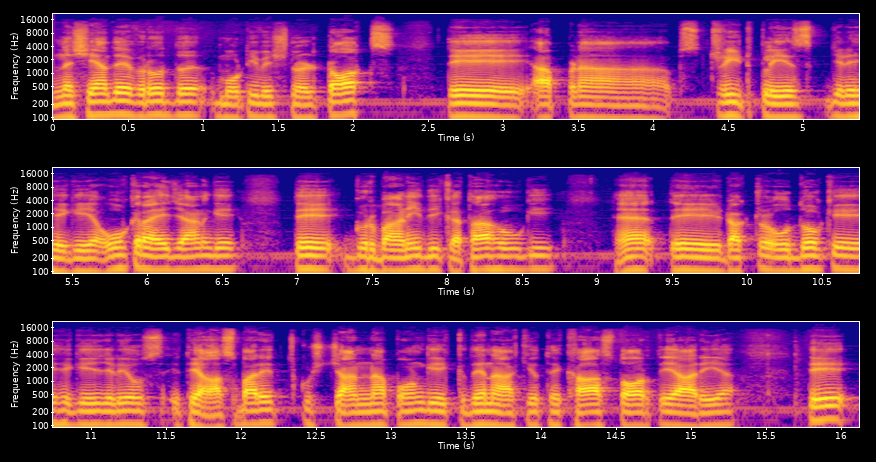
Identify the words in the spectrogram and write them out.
ਨਸ਼ਿਆਂ ਦੇ ਵਿਰੁੱਧ ਮੋਟੀਵੇਸ਼ਨਲ ਟਾਕਸ ਤੇ ਆਪਣਾ ਸਟਰੀਟ ਪਲੇਸ ਜਿਹੜੇ ਹੈਗੇ ਆ, ਉਹ ਕਰਾਏ ਜਾਣਗੇ ਤੇ ਗੁਰਬਾਣੀ ਦੀ ਕਥਾ ਹੋਊਗੀ, ਹੈ, ਤੇ ਡਾਕਟਰ ਉਦੋਂ ਕੇ ਹੈਗੇ ਜਿਹੜੇ ਉਸ ਇਤਿਹਾਸ ਬਾਰੇ ਕੁਝ ਚਾਨਣਾ ਪਾਉਣਗੇ, ਇੱਕ ਦਿਨ ਆ ਕੇ ਉੱਥੇ ਖਾਸ ਤੌਰ ਤੇ ਆ ਰਹੇ ਆ। ਤੇ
